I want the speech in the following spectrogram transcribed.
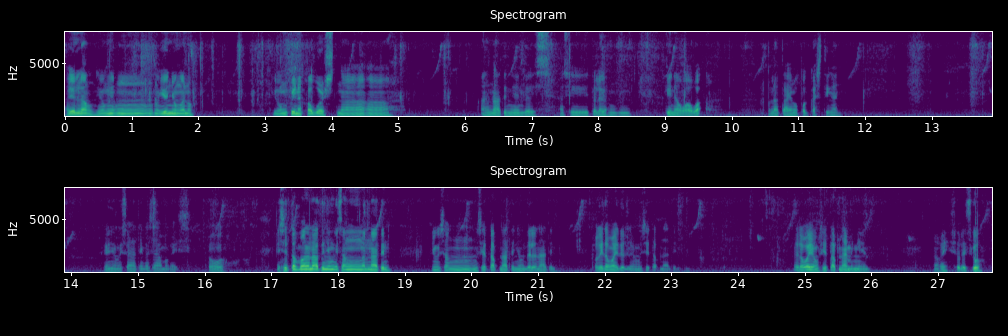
Ayun lang, yung, yung, yun yung ano, yung pinaka worst na ah, ano natin ngayon guys. Kasi talagang kinawawa. Wala tayong mapagkastingan. Yan yung isa natin kasama guys. So, i-set up muna natin yung isang ano natin. Yung isang setup natin yung dala natin. Pakita mo idol yung setup natin. Dalawa yung setup namin ngayon. Okay, so let's go.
